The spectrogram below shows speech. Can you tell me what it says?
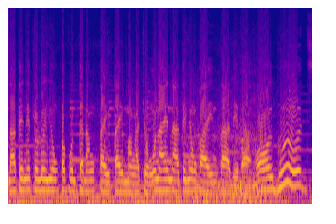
natin ituloy yung papunta ng Taytay mga chong. Unahin natin yung Kainta, 'di ba? All goods.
